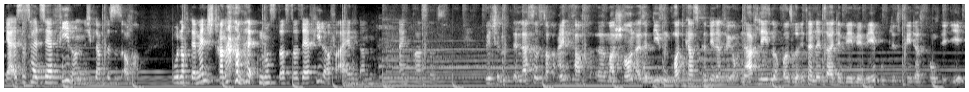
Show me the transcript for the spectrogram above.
ja, es ist halt sehr viel und ich glaube, das ist auch, wo noch der Mensch dran arbeiten muss, dass da sehr viel auf einen dann einprasselt. Mensch, dann lasst uns doch einfach äh, mal schauen. Also diesen Podcast könnt ihr natürlich auch nachlesen auf unserer Internetseite www.bublispeters.de.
